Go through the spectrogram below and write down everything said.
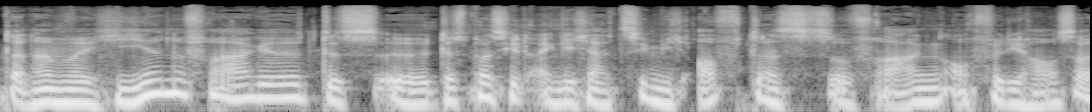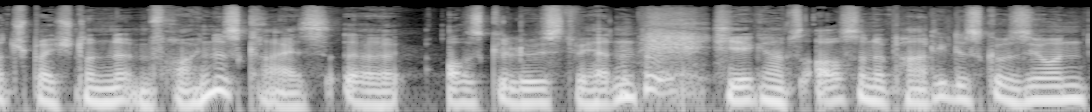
Dann haben wir hier eine Frage, das, äh, das passiert eigentlich ja ziemlich oft, dass so Fragen auch für die Hausarztsprechstunde im Freundeskreis äh, ausgelöst werden. Hier gab es auch so eine Partydiskussion.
